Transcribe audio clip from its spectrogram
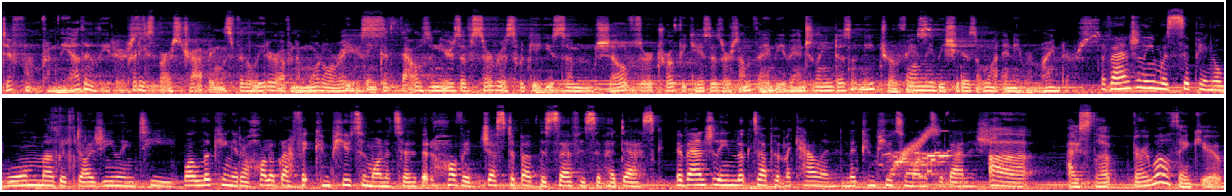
different from the other leaders. Pretty sparse trappings for the leader of an immortal race. You'd think a thousand years of service would get you some shelves or trophy cases or something. Maybe Evangeline doesn't need trophies. Or maybe she doesn't want any reminders. Evangeline was sipping a warm mug of Darjeeling tea while looking at a holographic computer monitor that hovered just above the surface of her desk. Evangeline looked up at Macallan and the computer monitor vanished. Uh, I slept very well, thank you.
